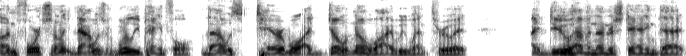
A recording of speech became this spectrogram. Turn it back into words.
unfortunately, that was really painful. That was terrible. I don't know why we went through it. I do have an understanding that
